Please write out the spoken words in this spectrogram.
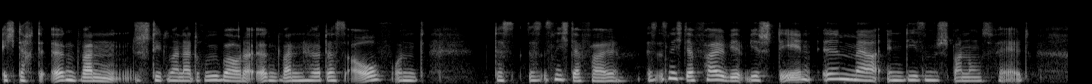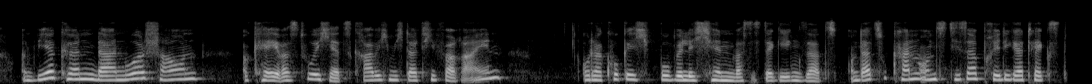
ich dachte, irgendwann steht man da drüber oder irgendwann hört das auf. Und das, das ist nicht der Fall. Es ist nicht der Fall. Wir, wir stehen immer in diesem Spannungsfeld. Und wir können da nur schauen, okay, was tue ich jetzt? Grabe ich mich da tiefer rein? Oder gucke ich, wo will ich hin? Was ist der Gegensatz? Und dazu kann uns dieser Predigertext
